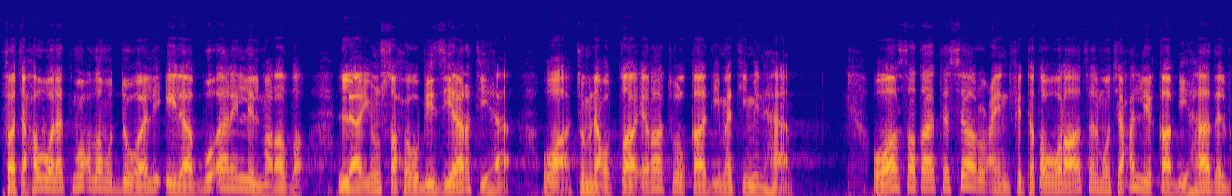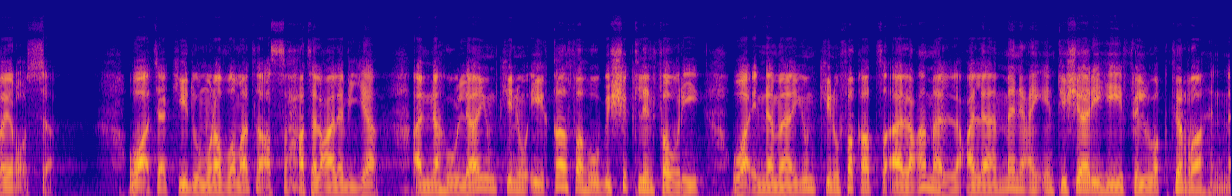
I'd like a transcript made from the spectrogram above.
فتحولت معظم الدول إلى بؤر للمرض لا ينصح بزيارتها وتمنع الطائرات القادمة منها. وسط تسارع في التطورات المتعلقة بهذا الفيروس وتأكيد منظمة الصحة العالمية أنه لا يمكن إيقافه بشكل فوري وإنما يمكن فقط العمل على منع انتشاره في الوقت الراهن.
